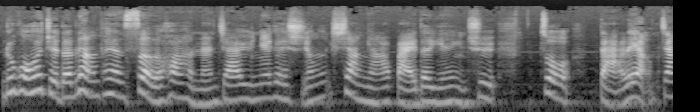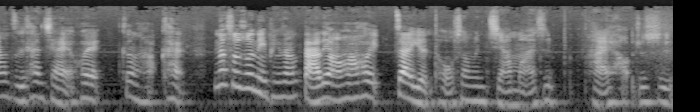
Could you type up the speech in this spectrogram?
如果会觉得亮片色的话很难驾驭，你也可以使用象牙白的眼影去做打亮，这样子看起来也会更好看。那说说你平常打亮的话，会在眼头上面加吗？还是还好？就是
